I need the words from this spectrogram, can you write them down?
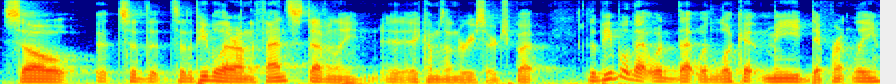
So uh, to the to the people that are on the fence, definitely it, it comes under research. But the people that would that would look at me differently,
